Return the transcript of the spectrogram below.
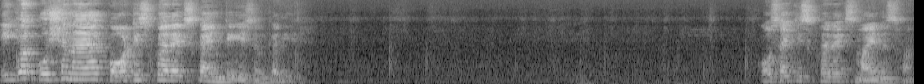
एक बार क्वेश्चन आया कॉट स्क्वायर एक्स का इंटीग्रेशन करिए। Cosec square x minus one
